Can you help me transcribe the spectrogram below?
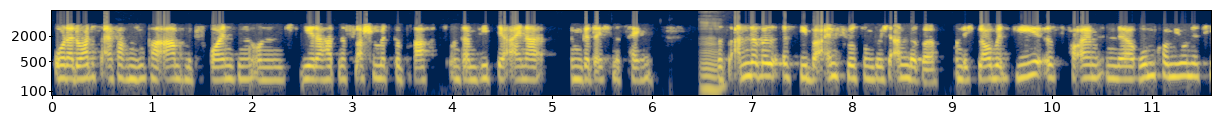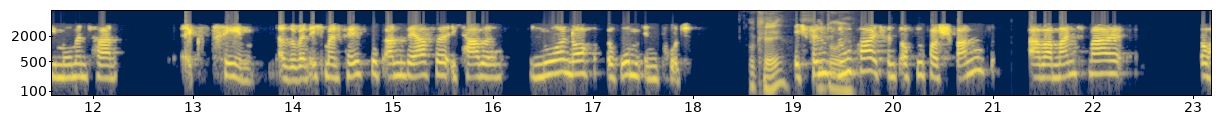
Oder du hattest einfach einen super Abend mit Freunden und jeder hat eine Flasche mitgebracht und dann blieb dir einer im Gedächtnis hängen. Mhm. Das andere ist die Beeinflussung durch andere. Und ich glaube, die ist vor allem in der Rum-Community momentan extrem. Also wenn ich mein Facebook anwerfe, ich habe nur noch Rum-Input. Okay. Ich finde es super, ich finde es auch super spannend, aber manchmal oh,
